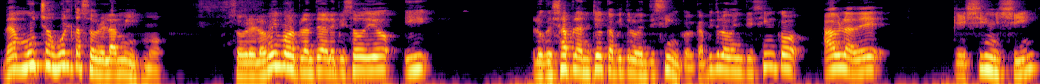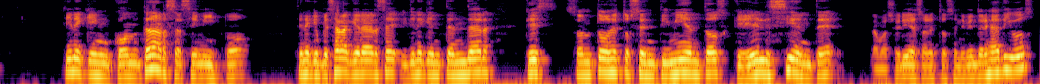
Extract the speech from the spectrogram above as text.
da muchas vueltas sobre lo mismo. Sobre lo mismo que plantea el episodio y lo que ya planteó el capítulo 25. El capítulo 25 habla de que Shinji tiene que encontrarse a sí mismo, tiene que empezar a quererse y tiene que entender que son todos estos sentimientos que él siente, la mayoría son estos sentimientos negativos,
